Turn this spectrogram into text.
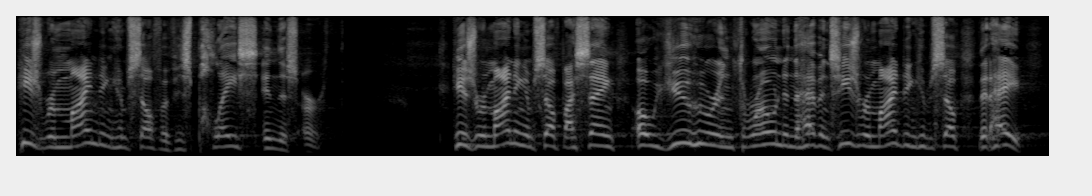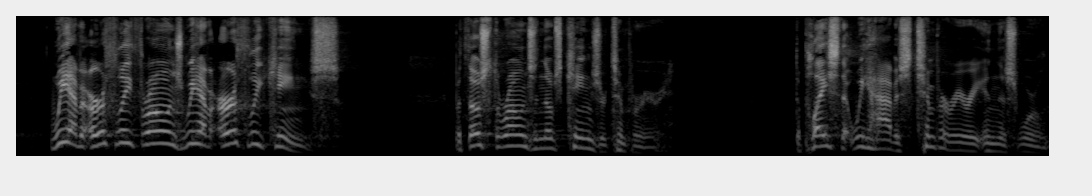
he's reminding himself of his place in this earth. He is reminding himself by saying, Oh, you who are enthroned in the heavens, he's reminding himself that, hey, we have earthly thrones, we have earthly kings, but those thrones and those kings are temporary. The place that we have is temporary in this world.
